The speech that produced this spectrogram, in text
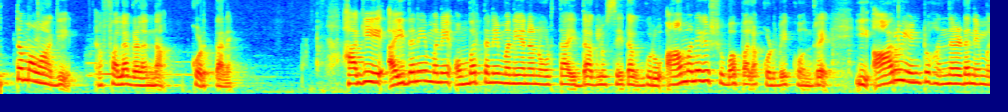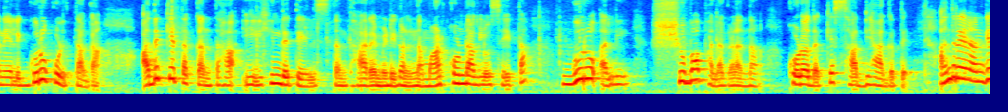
ಉತ್ತಮವಾಗಿ ಫಲಗಳನ್ನು ಕೊಡ್ತಾನೆ. ಹಾಗೆಯೇ ಐದನೇ ಮನೆ, ಒಂಬತ್ತನೇ ಮನೆಯನ್ನು ನೋಡ್ತಾ ಇದ್ದಾಗಲೂ ಸಹಿತ ಗುರು ಆ ಮನೆಗೆ ಶುಭ ಫಲ ಕೊಡಬೇಕು ಅಂದರೆ ಈ ಆರು ಎಂಟು ಹನ್ನೆರಡನೇ ಮನೆಯಲ್ಲಿ ಗುರು ಕುಳಿತಾಗ ಅದಕ್ಕೆ ತಕ್ಕಂತಹ ಈ ಹಿಂದೆ ತಿಳಿಸಿದಂತಹ ರೆಮಿಡಿಗಳನ್ನು ಮಾಡಿಕೊಂಡಾಗಲೂ ಸಹಿತ ಗುರು ಅಲ್ಲಿ ಶುಭ ಫಲಗಳನ್ನು ಕೊಡೋದಕ್ಕೆ ಸಾಧ್ಯ ಆಗುತ್ತೆ. ಅಂದರೆ ನನಗೆ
